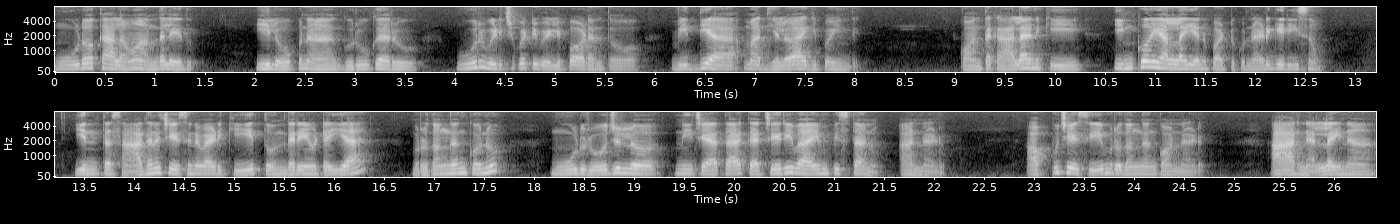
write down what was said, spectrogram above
మూడో కాలం అందలేదు. ఈ లోపున గురువుగారు ఊరు విడిచిపెట్టి వెళ్ళిపోవడంతో విద్య మధ్యలో ఆగిపోయింది. కొంతకాలానికి ఇంకో ఎల్లయ్యను పట్టుకున్నాడు గిరీశం. ఇంత సాధన చేసిన వాడికి తొందరేమిటయ్యా? మృదంగం కొను మూడు రోజుల్లో నీ చేత కచేరీ వాయింపిస్తాను అన్నాడు. అప్పు చేసి మృదంగం కొన్నాడు. ఆరు నెలలైనా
